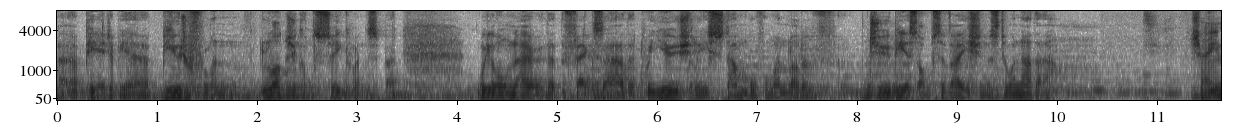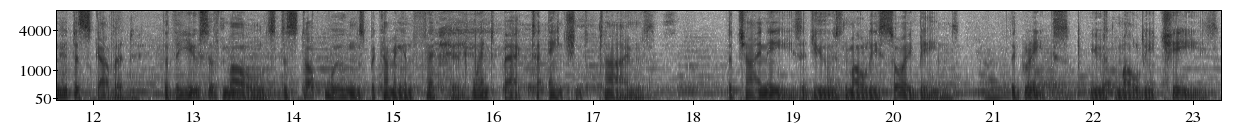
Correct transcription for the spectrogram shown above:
uh, appear to be a beautiful and logical sequence, but we all know that the facts are that we usually stumble from one lot of dubious observations to another. Chain had discovered that the use of molds to stop wounds becoming infected went back to ancient times. The Chinese had used moldy soybeans, the Greeks used moldy cheese.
